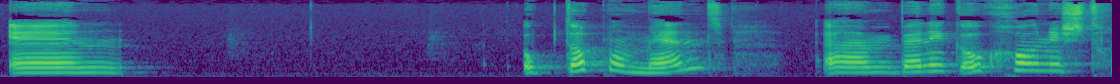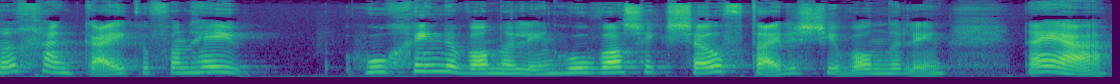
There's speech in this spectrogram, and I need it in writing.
En op dat moment um, ben ik ook gewoon eens terug gaan kijken van hey, hoe ging de wandeling? Hoe was ik zelf tijdens die wandeling? Nou ja,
